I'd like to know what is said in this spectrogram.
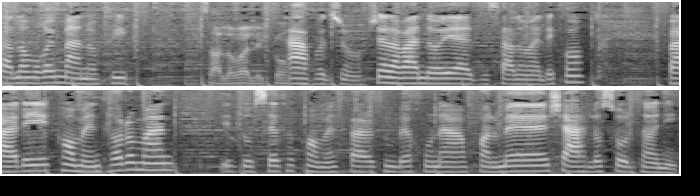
سلام آقای منافی. سلام علیکم. احوال شما. شنونده های عزیز سلام علیکم. بعد کامنت ها رو من دو سه تا کامنت براتون بخونم. خانم شهلا سلطانی.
